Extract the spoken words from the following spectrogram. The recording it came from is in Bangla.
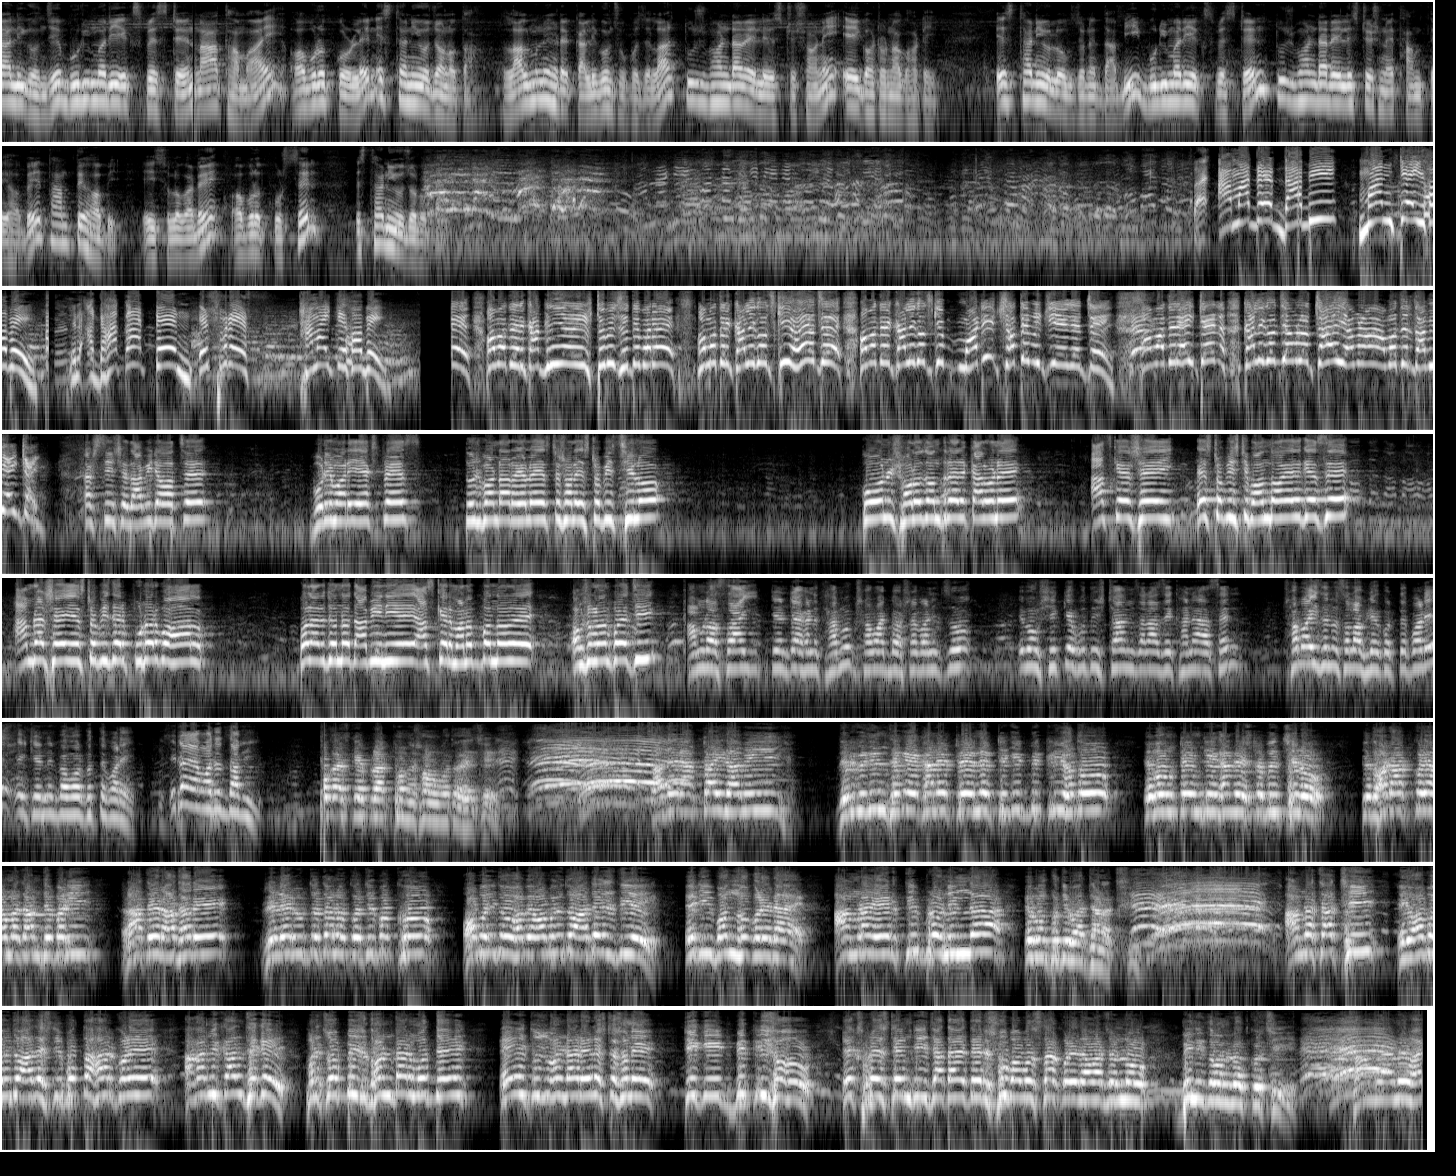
কালীগঞ্জে বুড়িমারি এক্সপ্রেস ট্রেন না থামায় অবরোধ করলেন স্থানীয় জনতা। লালমনিরহাটের কালীগঞ্জ উপজেলার তুষভান্ডার রেলওয়ে স্টেশনে এই ঘটনা ঘটে। স্থানীয় লোকজনের দাবি Burimari express train Tushbhandar rail স্টেশনে থামতে হবে থামতে হবে। এই স্লোগানে অবরোধ করছেন স্থানীয় জনতা। আমাদের দাবি মানতেই হবে। ঢাকা ট্রেন এক্সপ্রেস থামাইতে হবে। আমাদের কাকনিয়া স্টপেজ হতে পারে। আমাদের কালীগঞ্জ কি হয়েছে? আমাদের কালীগঞ্জ কি মাটির সাথে মিশিয়ে গেছে? আমাদের এই ট্রেন কালীগঞ্জে আমরা চাই আমরা আমাদের দাবি এইটাই। আসছি সে দাবিটা হচ্ছে বুড়িমারি এক্সপ্রেস তুষভান্ডা রেলওয়ে স্টেশনে স্টপেজ ছিল। কোন ষড়যন্ত্রের কারণে আজকে সেই স্টপেজটি বন্ধ হয়ে গেছে? আমরা সেই স্টপেজের পুনর্বহাল করার জন্য দাবি নিয়ে আজকের মানববন্ধনে অংশগ্রহণ করেছি। আমরা চাই ট্রেনটা এখানে থামুক সবাই ব্যবসা বাণিজ্য এবং শিক্ষা প্রতিষ্ঠান যারা যেখানে আছেন সবাই যেন চলাফেরা করতে পারে এই ট্রেনের ব্যবহার করতে পারে। এটাই আমাদের দাবি। প্রকাশকে প্ল্যাটফর্মে সমবেত হয়েছে। তাদের একটাই দাবি দীর্ঘদিন থেকে এখানে ট্রেনের টিকিট বিক্রি হতো এবং ট্রেনটি এখানে স্টপিজ ছিল। কিন্তু হঠাৎ করে আমরা জানতে পারি রাতের আধারে রেলের ঊর্ধ্বতন কর্তৃপক্ষ অবৈধভাবে অবৈধ আদেশ দিয়ে এটি বন্ধ করে দেয়। আমরা এর তীব্র নিন্দা এবং প্রতিবাদ জানাচ্ছি। আমরা চাচ্ছি এই অবৈধ আদেশটি প্রত্যাহার করে আগামীকাল থেকে মানে চব্বিশ ঘণ্টার মধ্যে এই দুই ঘণ্টা রেল স্টেশনে টিকিট বিক্রি সহ এক্সপ্রেস ট্রেনটি যাতায়াতের সুব্যবস্থা করে দেওয়ার জন্য বিনীত অনুরোধ করছি।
